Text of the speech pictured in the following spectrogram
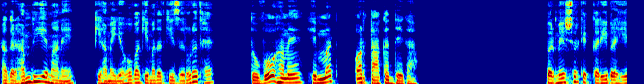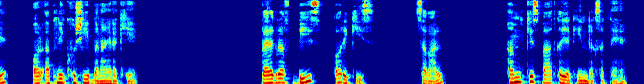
अगर हम भी ये माने कि हमें यहोवा की मदद की ज़रूरत है तो वो हमें हिम्मत और ताकत देगा। परमेश्वर के करीब रहिए और अपनी खुशी बनाए रखिए। पैराग्राफ 20 और 21 सवाल, हम किस बात का यकीन रख सकते हैं?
